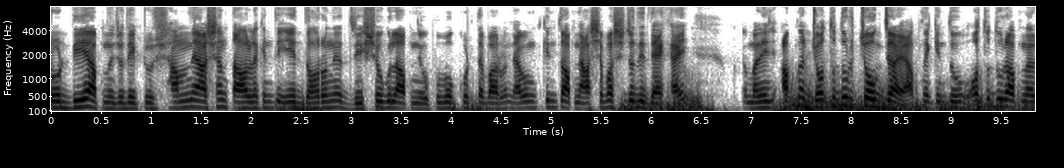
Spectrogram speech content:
রোড দিয়ে আপনি যদি একটু সামনে আসেন, তাহলে কিন্তু এই ধরনের দৃশ্যগুলো আপনি উপভোগ করতে পারবেন এবং কিন্তু আপনি আশেপাশে যদি দেখায় মানে আপনার যতদূর চোখ যায়, আপনি কিন্তু অতদূর আপনার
